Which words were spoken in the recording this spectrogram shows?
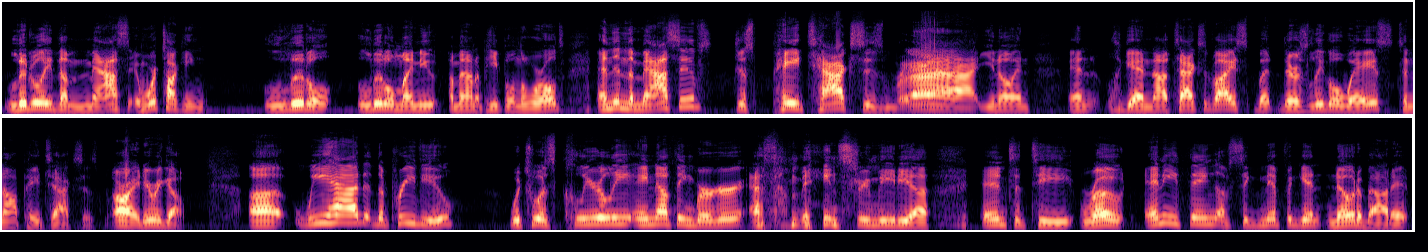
literally the mass. And we're talking little little minute amount of people in the world. And then the massives just pay taxes blah, you know and and again not tax advice but there's legal ways to not pay taxes. All right here we go. Uh, we had the preview which was clearly a nothing burger as the mainstream media entity wrote. Anything of significant note about it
